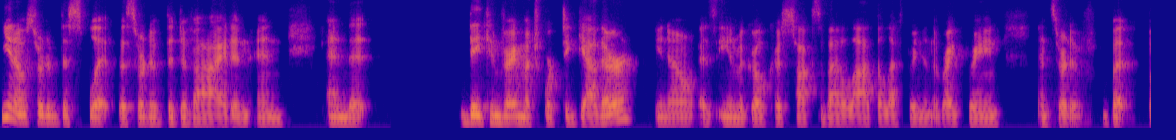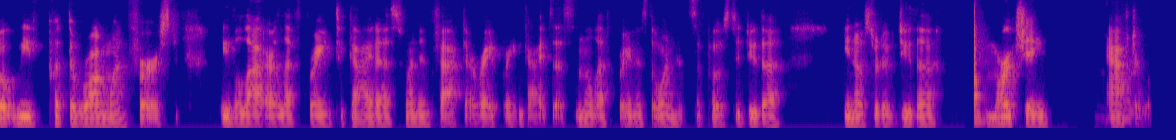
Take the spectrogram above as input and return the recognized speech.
you know sort of the split the sort of the divide and and and that they can very much work together you know, as Iain McGilchrist talks about a lot, the left brain and the right brain, and sort of, but but we've put the wrong one first. We've allowed our left brain to guide us when in fact our right brain guides us, and the left brain is the one that's supposed to do the, you know, sort of do the marching afterwards.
